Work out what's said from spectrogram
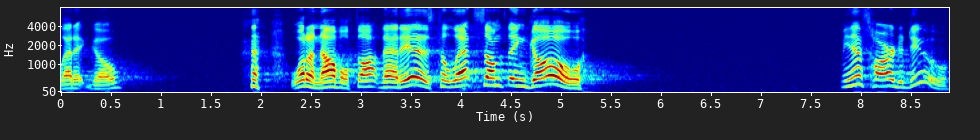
let it go. What a novel thought that is to let something go. I mean, that's hard to do.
